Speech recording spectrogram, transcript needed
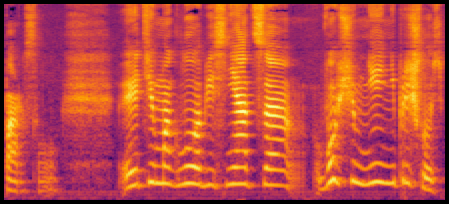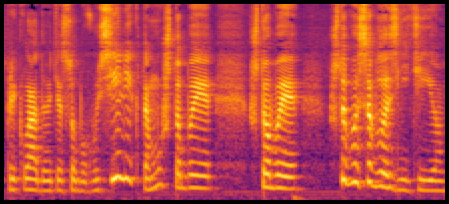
Парслоу. Этим могло объясняться... В общем, мне не пришлось прикладывать особых усилий к тому, чтобы... чтобы... чтобы соблазнить ее.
